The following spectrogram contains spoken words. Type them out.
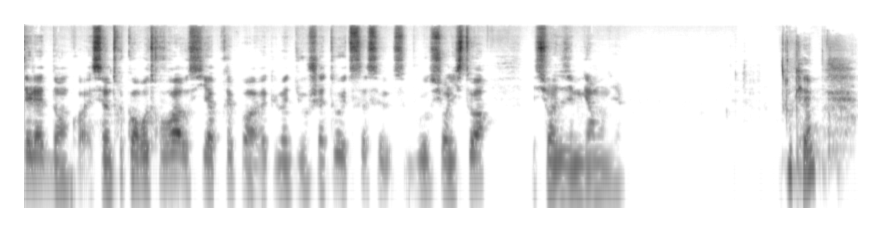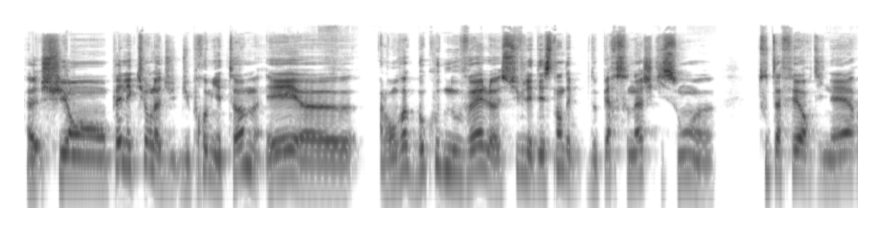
là-dedans, quoi. C'est un truc qu'on retrouvera aussi après, avec le maître du haut château et tout ça, ce, ce boulot sur l'histoire et sur la Deuxième Guerre mondiale. Ok. Euh, je suis en pleine lecture là, du, premier tome et euh, alors on voit que beaucoup de nouvelles suivent les destins de, personnages qui sont tout à fait ordinaires,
